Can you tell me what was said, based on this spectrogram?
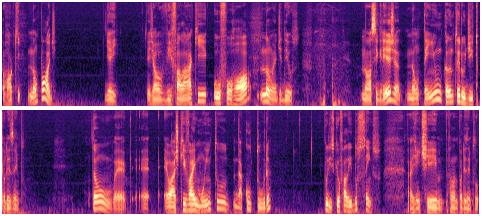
rock não pode. E aí? Eu já ouvi falar que o forró não é de Deus. Nossa igreja não tem um canto erudito, por exemplo. Então, é, é, eu acho que vai muito da cultura. Por isso que eu falei do senso. A gente, falando, por exemplo,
